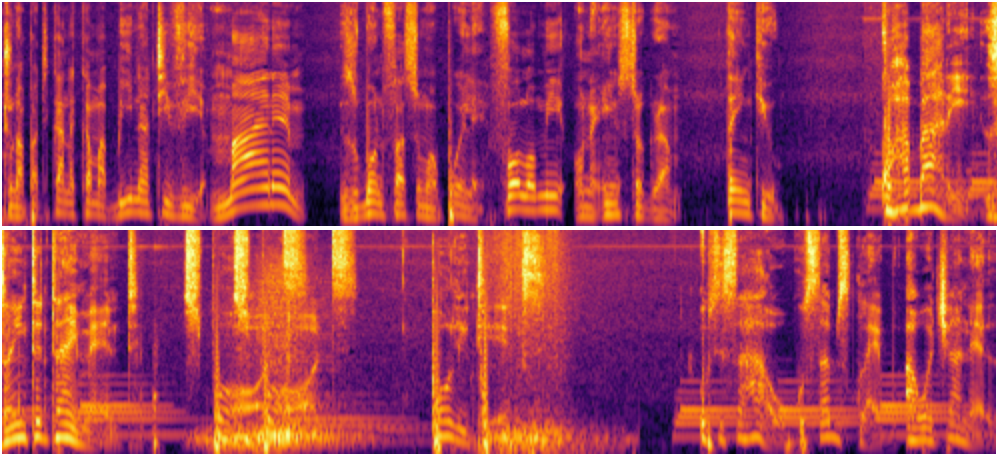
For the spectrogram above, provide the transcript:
Tunapatikana kama bina tv my name is boniface mwapwele follow me on instagram. Thank you. Kwa habari za entertainment sports, sports politics usisahau kusubscribe our channel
